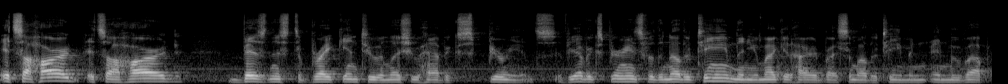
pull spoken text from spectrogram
it's a hard, it's a hard business to break into unless you have experience. If you have experience with another team, then you might get hired by some other team and, and move up.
